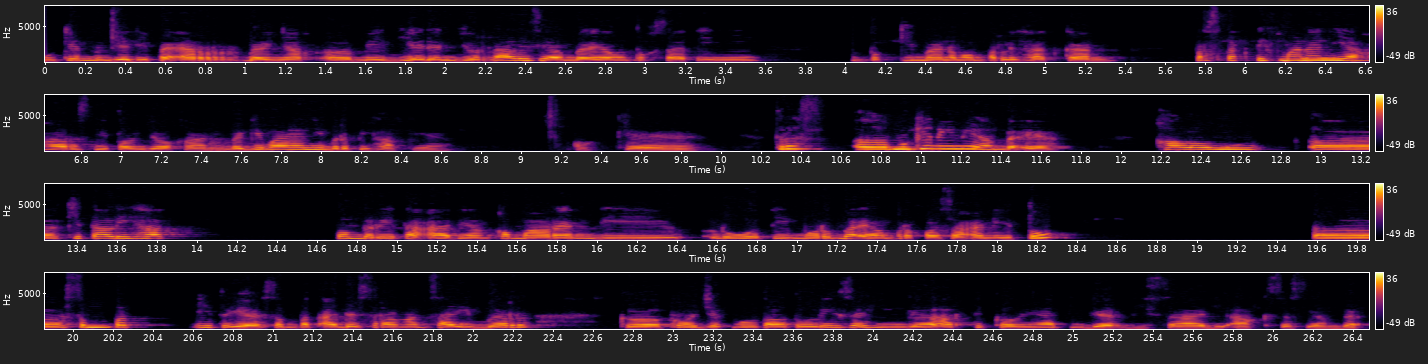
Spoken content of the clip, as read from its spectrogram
mungkin menjadi PR banyak uh, media dan jurnalis ya mbak ya untuk saat ini untuk gimana memperlihatkan perspektif mana nih yang harus ditonjolkan, bagaimana nih berpihaknya. Oke, okay. terus uh, mungkin ini ya mbak ya, kalau uh, kita lihat pemberitaan yang kemarin di Luwu Timur Mbak yang perkosaan itu uh, sempat itu ya sempat ada serangan cyber ke Project Multatuli sehingga artikelnya tidak bisa diakses ya Mbak.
